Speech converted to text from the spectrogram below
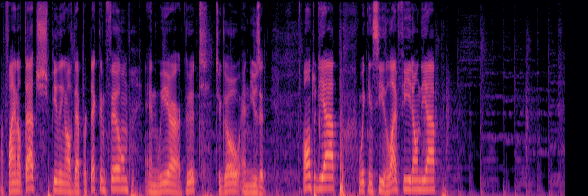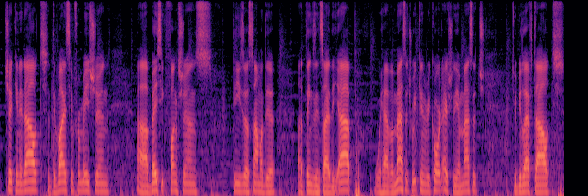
A final touch, peeling off that protecting film and we are good to go and use it. Onto the app, we can see the live feed on the app. Checking it out, device information, uh, basic functions, these are some of the uh, things inside the app. We have a message. We can record actually a message to be left out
